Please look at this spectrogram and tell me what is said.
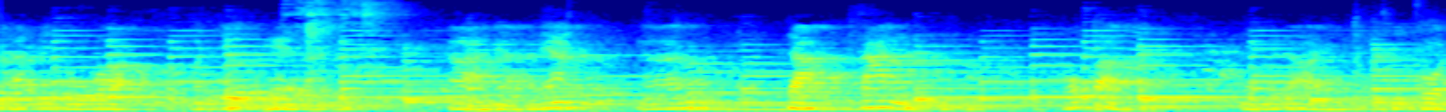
ะอาจารย์ไม่ทันได้ดูว่ามันเยอะแค่ไหนอ่าเนี่ยอันเนี้ยนะจะสั้นครบป่ะยังไม่ได้กี่คน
